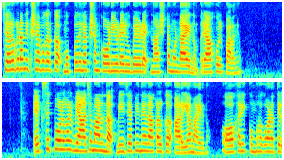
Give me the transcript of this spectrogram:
ചെറുകിട നിക്ഷേപകർക്ക് മുപ്പത് ലക്ഷം കോടിയുടെ രൂപയുടെ നഷ്ടമുണ്ടായെന്നും രാഹുൽ പറഞ്ഞു. എക്സിറ്റ് പോളുകൾ വ്യാജമാണെന്ന് ബി ജെ പി നേതാക്കൾക്ക് അറിയാമായിരുന്നു. ഓഹരി കുംഭകോണത്തിൽ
